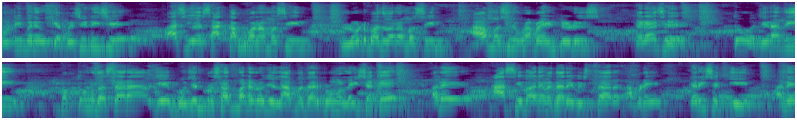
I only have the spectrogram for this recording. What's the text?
રોટી બને એવું કેપેસિટી છે. આ સિવાય શાક કાપવાના મશીન લોટ બાંધવાના મશીન આ મશીનો પણ આપણે ઇન્ટ્રોડ્યુસ કર્યા છે. તો જેનાથી ભક્તોનો દશારા જે ભોજન પ્રસાદ માટેનો જે લાભ વધારે પ્રમાણમાં લઈ શકે અને આ સેવાને વધારે વિસ્તાર આપણે કરી શકીએ અને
